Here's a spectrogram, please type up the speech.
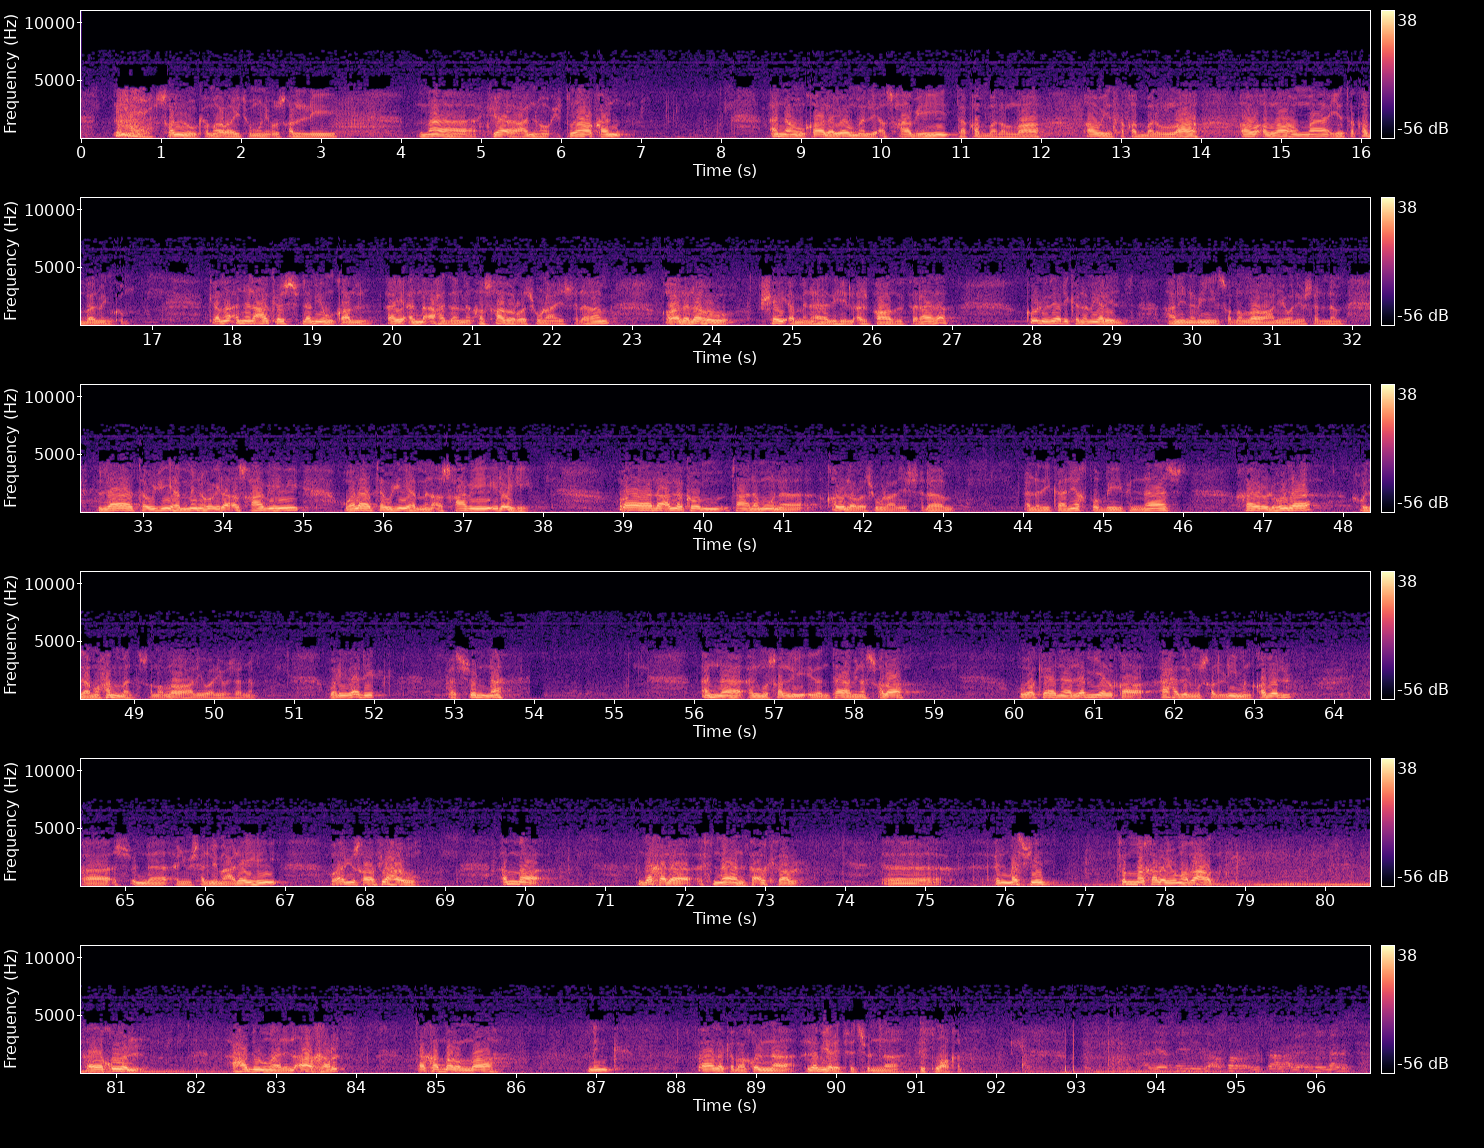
صلوا كما رأيتموني أصلي. ما جاء عنه إطلاقا أنه قال يوما لأصحابه تقبل الله أو يتقبل الله أو اللهم يتقبل منكم. كما أن العكس لم ينقل أي أن أحدا من أصحاب الرسول عليه السلام قال له شيئا من هذه الألفاظ الثلاثة كل ذلك لم يرد عن النبي صلى الله عليه وسلم. لا توجيها منه إلى أصحابه ولا توجيها من أصحابه إليه. ولعلكم تعلمون قول الرسول عليه السلام الذي كان يخطب به في الناس خير الهدى هدى محمد صلى الله عليه وآله وسلم. ولذلك فالسنة أن المصلي إذا انتهى من الصلاة وكان لم يلقى أحد المصلين من قبل فالسنة أن يسلم عليه وأن يصافحه. أما دخل اثنان فأكثر آه، المسجد ثم خرجوا مع بعض. فيقول أحدهما للآخر تقبل الله منك. فهذا كما قلنا لم يرد في السنة إطلاقا. يعني يا سيدي إذا أصر الإنسان على أنه يمارسها.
